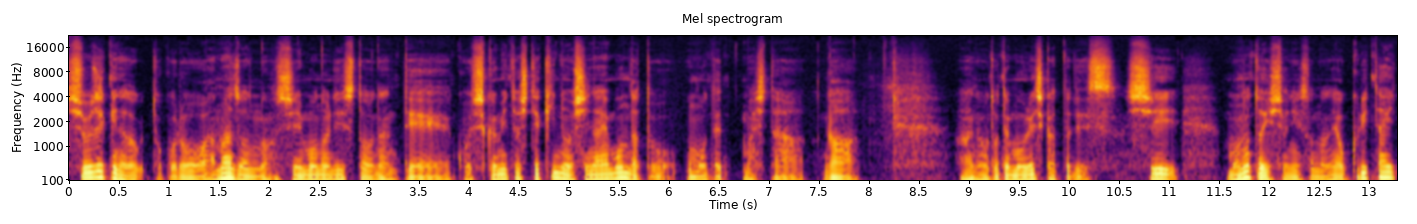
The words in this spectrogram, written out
正直なところ Amazon の欲しいものリストなんてこう仕組みとして機能しないもんだと思ってましたがあのとても嬉しかったです。し物と一緒にそのね送りたいっ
